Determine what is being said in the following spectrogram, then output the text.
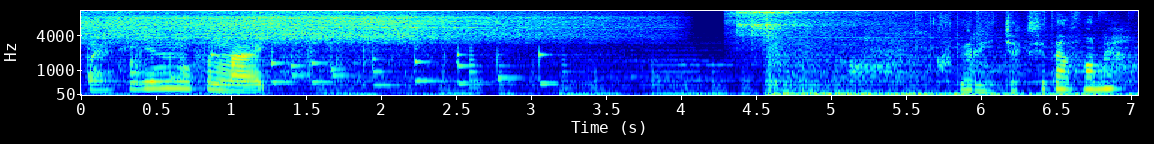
Apaan sih dia nelfon lagi? Kok dia reject sih teleponnya?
